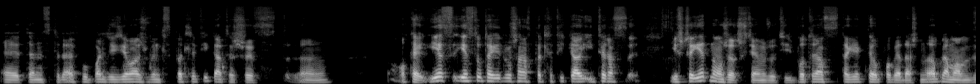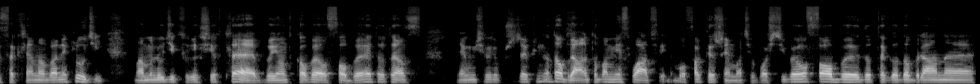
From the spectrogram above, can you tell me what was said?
e, ten stres, bo bardziej działasz, więc specyfika też jest e, Okej, okay. jest, jest tutaj różna specyfika i teraz jeszcze jedną rzecz chciałem rzucić, bo teraz tak jak ty opowiadasz, no dobra, mamy wyfeklanowanych ludzi, mamy ludzi, których się chce, wyjątkowe osoby, to teraz jak mi się przyczepi, no dobra, ale to wam jest łatwiej, no bo faktycznie macie właściwe osoby do tego dobrane,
